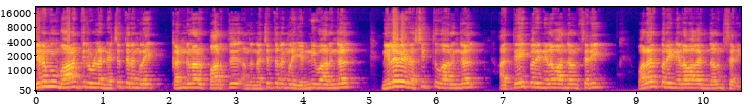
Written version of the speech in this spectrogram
தினமும் வானத்தில் உள்ள நட்சத்திரங்களை கண்களால் பார்த்து அந்த நட்சத்திரங்களை எண்ணி வாருங்கள். நிலவை ரசித்து வாருங்கள். அது தேய்ப்பறை நிலவாக இருந்தாலும் சரி வளர்ப்பறை நிலவாக இருந்தாலும் சரி.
